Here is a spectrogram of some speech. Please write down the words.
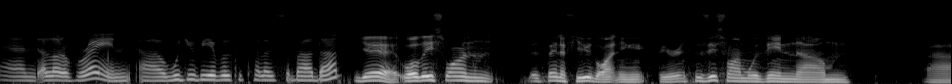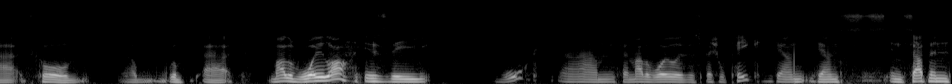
and a lot of rain. Uh, would you be able to tell us about that? Yeah, well, this one, there's been a few lightning experiences. This one was in, um, uh, it's called uh, uh, Mother Woyler is the walk. Um, so Mother Woyler is a special peak down down in southern,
